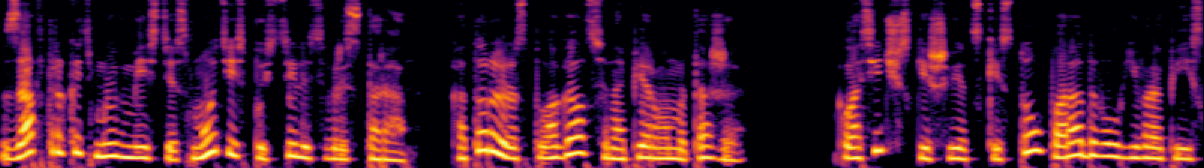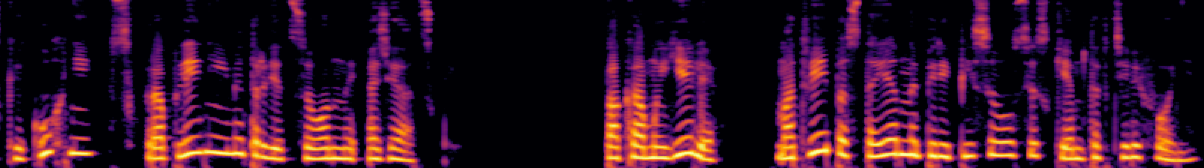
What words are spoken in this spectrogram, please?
Завтракать мы вместе с Мотей спустились в ресторан, который располагался на первом этаже. Классический шведский стол порадовал европейской кухней с вкраплениями традиционной азиатской. Пока мы ели, Матвей постоянно переписывался с кем-то в телефоне.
